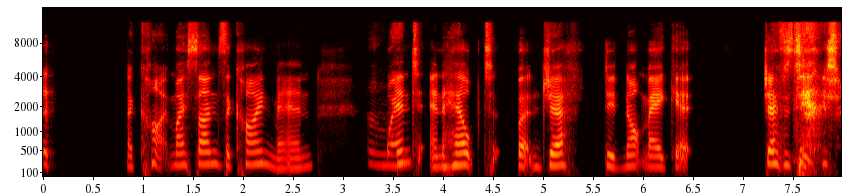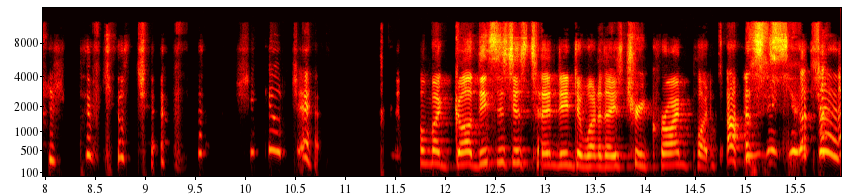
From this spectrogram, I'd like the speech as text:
a kind, my son's a kind man, Mm. went and helped, but Jeff did not make it. Jeff's dead. they've killed Jeff. she killed Jeff. Oh my god, this has just turned into one of those true crime podcasts. She killed Jeff.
